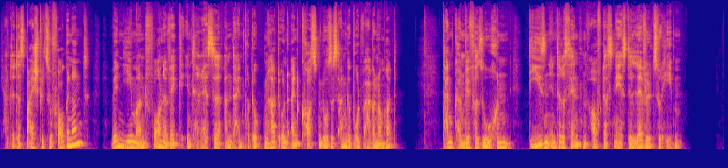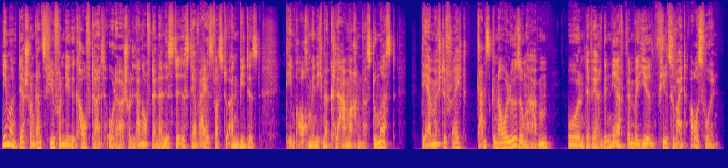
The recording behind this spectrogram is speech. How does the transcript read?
Ich hatte das Beispiel zuvor genannt. Wenn jemand vorneweg Interesse an deinen Produkten hat und ein kostenloses Angebot wahrgenommen hat, dann können wir versuchen, diesen Interessenten auf das nächste Level zu heben. Jemand, der schon ganz viel von dir gekauft hat oder schon lange auf deiner Liste ist, der weiß, was du anbietest, dem brauchen wir nicht mehr klar machen, was du machst. Der möchte vielleicht ganz genaue Lösungen haben und der wäre genervt, wenn wir hier viel zu weit ausholen.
